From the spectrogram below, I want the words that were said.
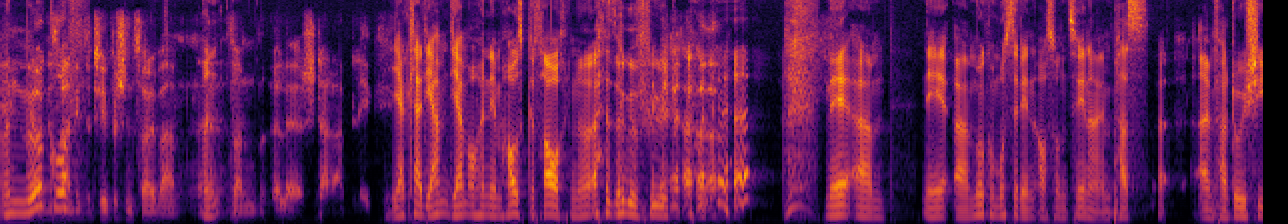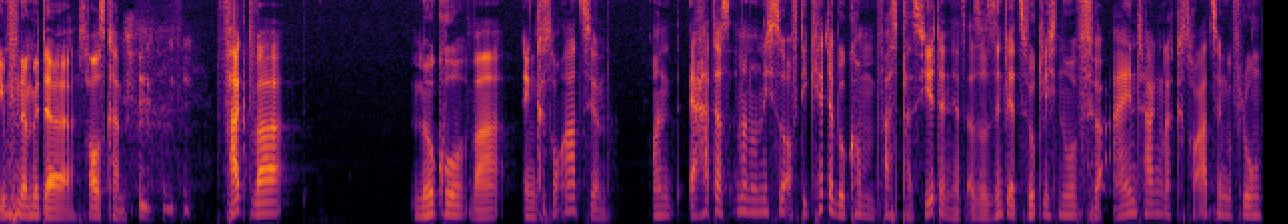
das Mirko, waren diese typischen Zollbeamten. Ne? Und- Sonnenbrille, starrer Blick. ja klar, die haben, die haben auch in dem Haus geraucht, ne? Also gefühlt. Nee, ähm, nee, äh, Mirko musste den auch so einen Zehner im Pass äh, einfach durchschieben, damit er raus kann. Fakt war, Mirko war in Kroatien. Und er hat das immer noch nicht so auf die Kette bekommen. Was passiert denn jetzt? Also sind wir jetzt wirklich nur für einen Tag nach Kroatien geflogen?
